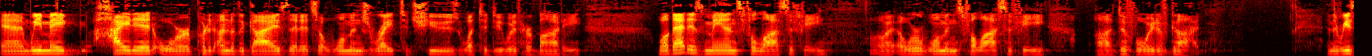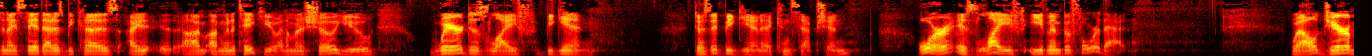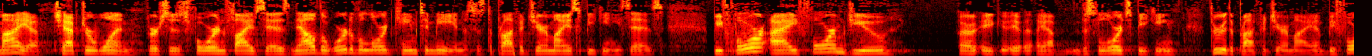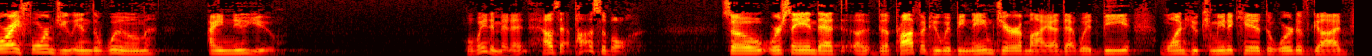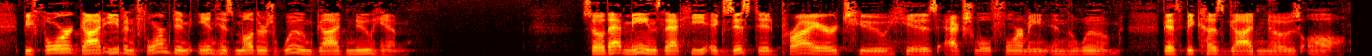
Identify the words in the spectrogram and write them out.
And we may hide it or put it under the guise that it's a woman's right to choose what to do with her body. Well, that is man's philosophy or, or woman's philosophy uh, devoid of God. And the reason I say that is because I, I'm, I'm going to take you and I'm going to show you where does life begin? Does it begin at conception? Or is life even before that? Well, Jeremiah chapter 1 verses 4 and 5 says, Now the word of the Lord came to me, and this is the prophet Jeremiah speaking. He says, Before I formed you, uh, uh, this is the Lord speaking through the prophet Jeremiah, before I formed you in the womb, I knew you. Well, wait a minute. How's that possible? So we're saying that uh, the prophet who would be named Jeremiah, that would be one who communicated the word of God, before God even formed him in his mother's womb, God knew him. So that means that he existed prior to his actual forming in the womb. That's because God knows all.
